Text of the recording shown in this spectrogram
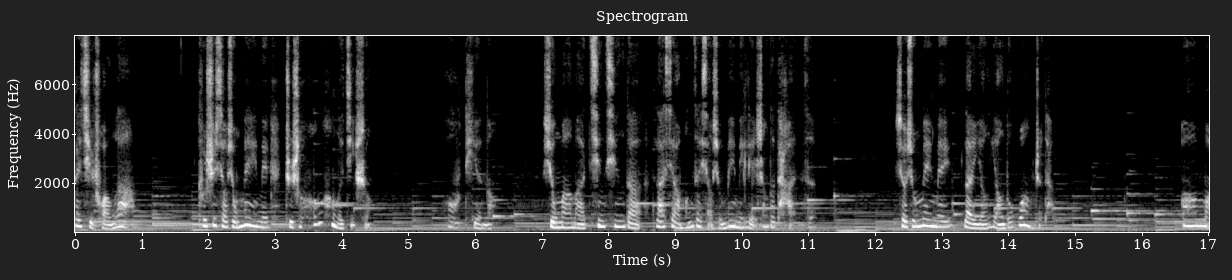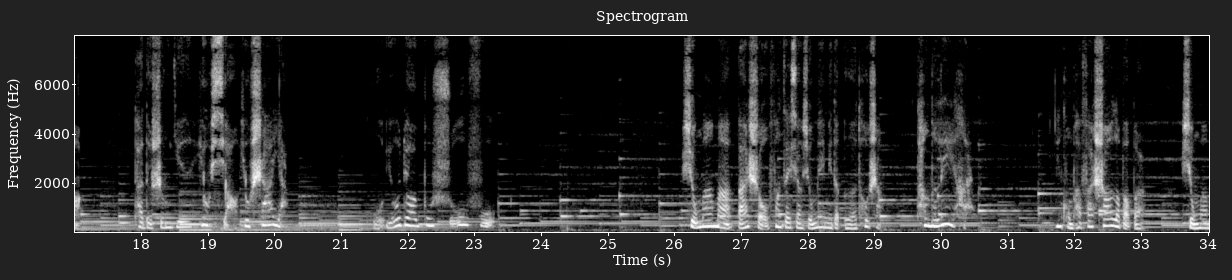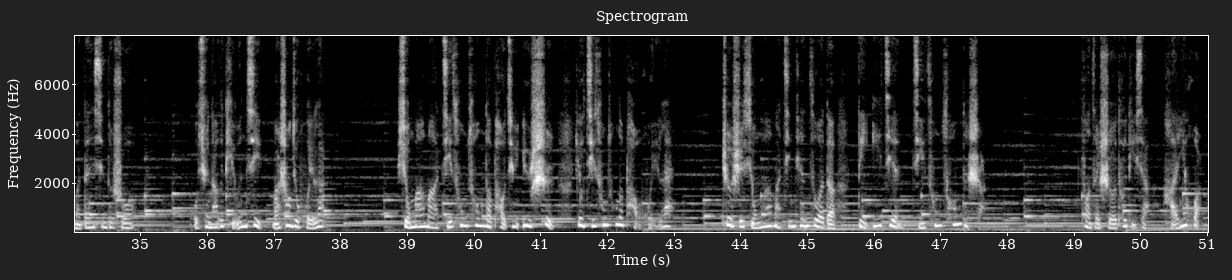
该起床啦。”可是小熊妹妹只是哼哼了几声。哦，天哪！熊妈妈轻轻地拉下蒙在小熊妹妹脸上的毯子，小熊妹妹懒洋洋地望着她。阿妈，她的声音又小又沙哑。我有点不舒服。熊妈妈把手放在小熊妹妹的额头上，烫得厉害。你恐怕发烧了，宝贝儿。熊妈妈担心地说。我去拿个体温计，马上就回来。熊妈妈急匆匆地跑进浴室，又急匆匆地跑回来。这是熊妈妈今天做的第一件急匆匆的事儿。放在舌头底下含一会儿。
